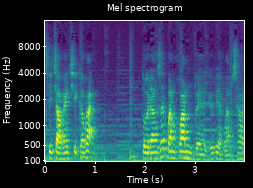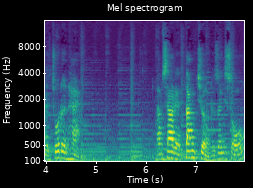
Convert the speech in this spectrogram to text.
Vâng, xin chào các anh chị, các bạn. Tôi đang rất băn khoăn về cái việc làm sao để chốt đơn hàng. Làm sao để tăng trưởng được doanh số.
